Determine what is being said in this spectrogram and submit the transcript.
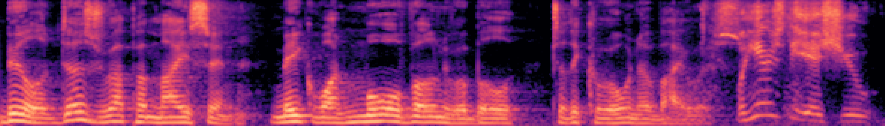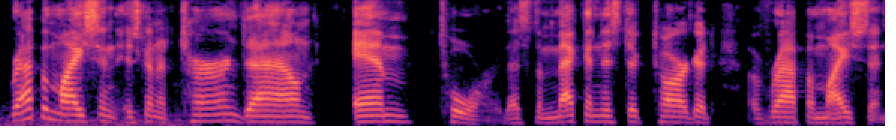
Bill, does rapamycin make one more vulnerable to the coronavirus? Well, here's the issue. Rapamycin is going to turn down M mTOR. That's the mechanistic target of rapamycin.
